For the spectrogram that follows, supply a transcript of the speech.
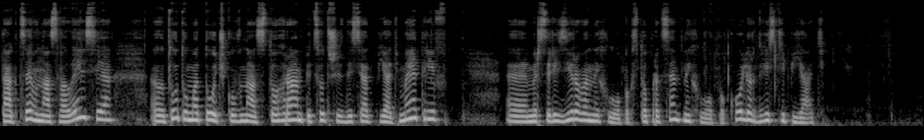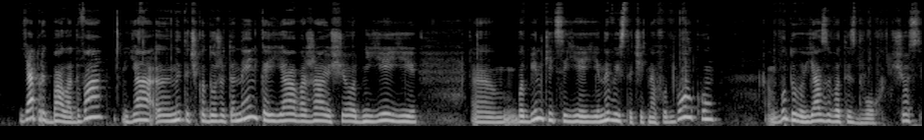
Так, це у нас Валенсія. Е, Тут у моточку в нас 100 грам 565 метрів. Е, Мерсеризований хлопок, 100% хлопок, колір 205. Я придбала два. Я, е, ниточка дуже тоненька, і я вважаю, що однієї е, бобінки цієї не вистачить на футболку. буду вив'язувати з двох. Щось,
